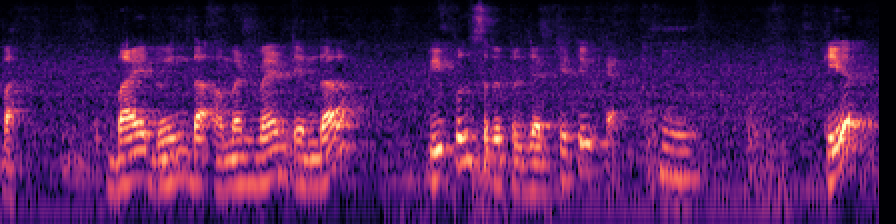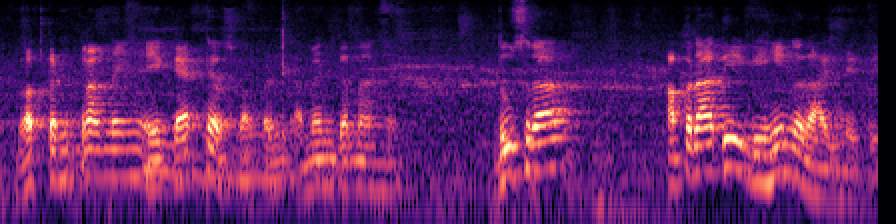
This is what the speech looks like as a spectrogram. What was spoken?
by doing the amendment in the people's representative act clear बहुत कठिन काम नहीं है एक एक्ट है उसका अमेंड करना है। दूसरा अपराधी विहीन राजनीति।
